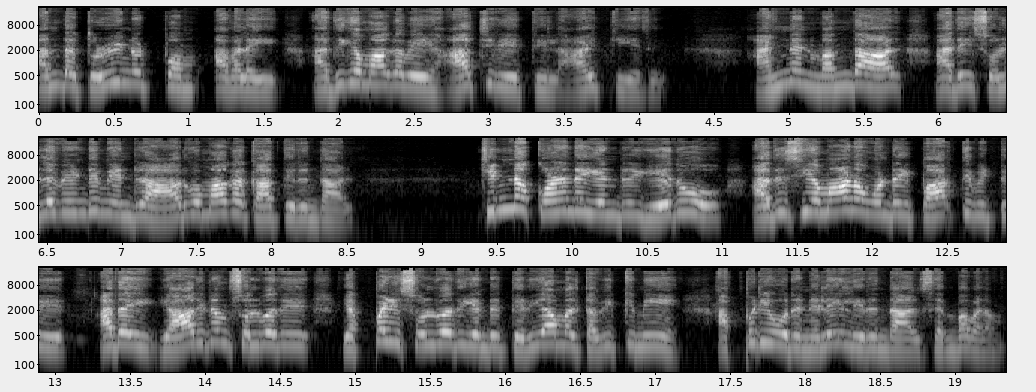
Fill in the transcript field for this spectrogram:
அந்த தொழில்நுட்பம் அவளை அதிகமாகவே ஆச்சரியத்தில் ஆழ்த்தியது. அண்ணன் வந்தால் அதை சொல்ல வேண்டும் என்று ஆர்வமாக காத்திருந்தாள். சின்ன குழந்தை என்று ஏதோ அதிசயமான ஒன்றை பார்த்துவிட்டு அதை யாரிடம் சொல்வது எப்படி சொல்வது என்று தெரியாமல் தவிக்குமே அப்படி ஒரு நிலையில் இருந்தால் செம்பவளம்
